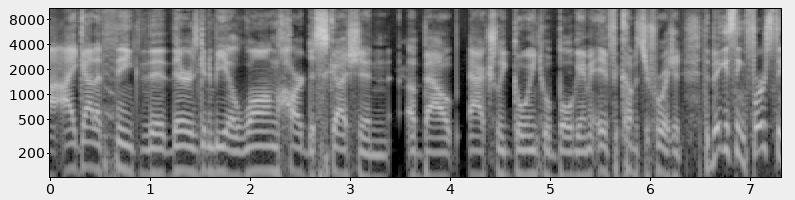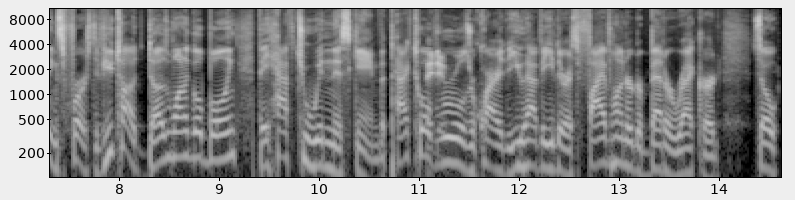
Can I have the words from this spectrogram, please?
I, got to think that there is going to be a long, hard discussion about actually going to a bowl game if it comes to fruition. The biggest thing, first things first, if Utah does want to go bowling, they have to win this game. The Pac-12 rules require that you have either a 500 or better record. So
